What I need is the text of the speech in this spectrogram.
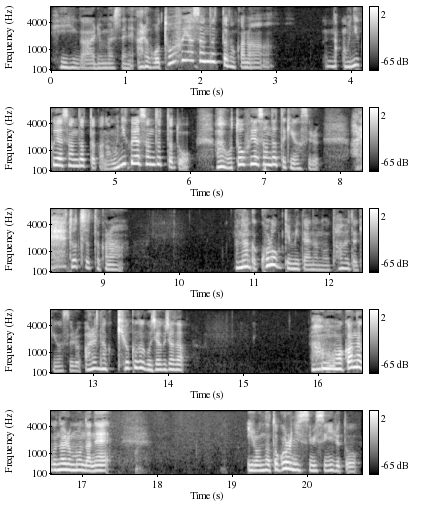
日がありましたね。あれお豆腐屋さんだったのかな？お肉屋さんだったかな？お肉屋さんだったとあお豆腐屋さんだった気がする。あれ？どっちだったかな？なんかコロッケみたいなのを食べた気がする。あれ？なんか記憶がぐちゃぐちゃだ。あもう分かんなくなるもんだね。いろんなところに住みすぎると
